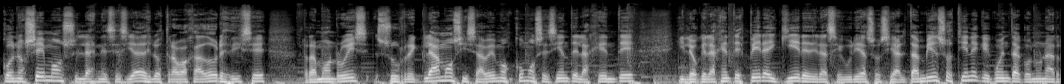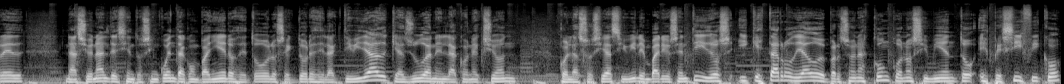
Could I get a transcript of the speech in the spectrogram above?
Conocemos las necesidades de los trabajadores, dice Ramón Ruiz, sus reclamos y sabemos cómo se siente la gente y lo que la gente espera y quiere de la seguridad social. También sostiene que cuenta con una red nacional de 150 compañeros de todos los sectores de la actividad que ayudan en la conexión con la sociedad civil en varios sentidos y que está rodeado de personas con conocimiento específico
